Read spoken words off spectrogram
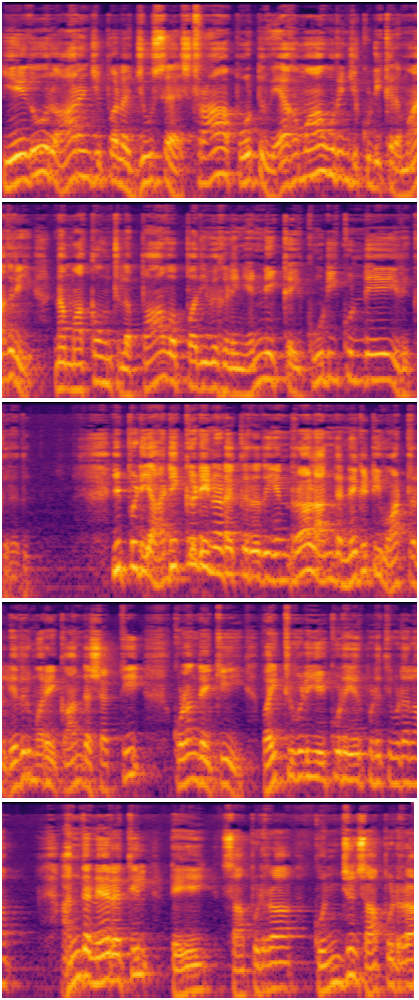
ஏதோ ஒரு ஆரஞ்சு பழ ஜூஸை ஸ்ட்ரா போட்டு வேகமாக உறிஞ்சி குடிக்கிற மாதிரி நம்ம அக்கௌண்ட்டில் பாவப்பதிவுகளின் எண்ணிக்கை கூடிக்கொண்டே இருக்கிறது. இப்படி அடிக்கடி நடக்கிறது என்றால் அந்த நெகட்டிவ் ஆற்றல் எதிர்மறை காந்த சக்தி குழந்தைக்கு வயிற்று வெளியை கூட ஏற்படுத்தி விடலாம். அந்த நேரத்தில் டேய் சாப்பிடுறா கொஞ்சம் சாப்பிடுறா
